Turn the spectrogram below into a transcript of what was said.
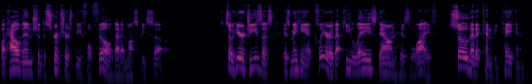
But how then should the scriptures be fulfilled that it must be so? So here Jesus is making it clear that he lays down his life so that it can be taken,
